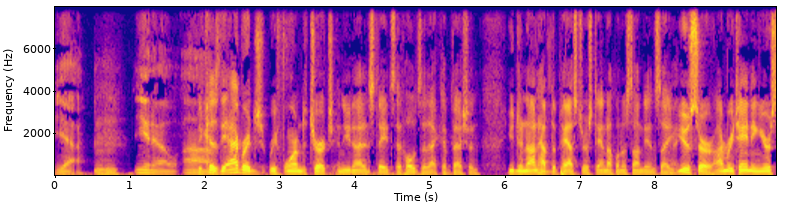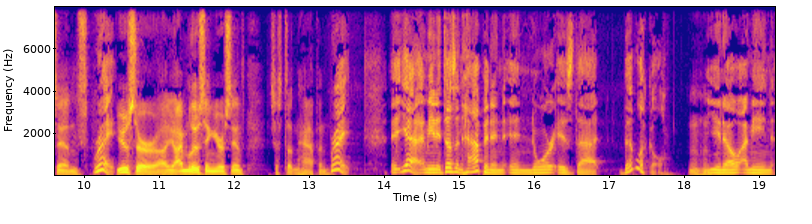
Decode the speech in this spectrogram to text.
Yeah, you know um, Because the average Reformed church in the United States that holds to that confession, you do not have the pastor stand up on a Sunday and say, "You, sir, I'm retaining your sins." Right. You, sir, uh, I'm loosing your sins. It just doesn't happen. Right. Uh, Yeah, I mean, it doesn't happen, and, and nor is that biblical. You know, I mean,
